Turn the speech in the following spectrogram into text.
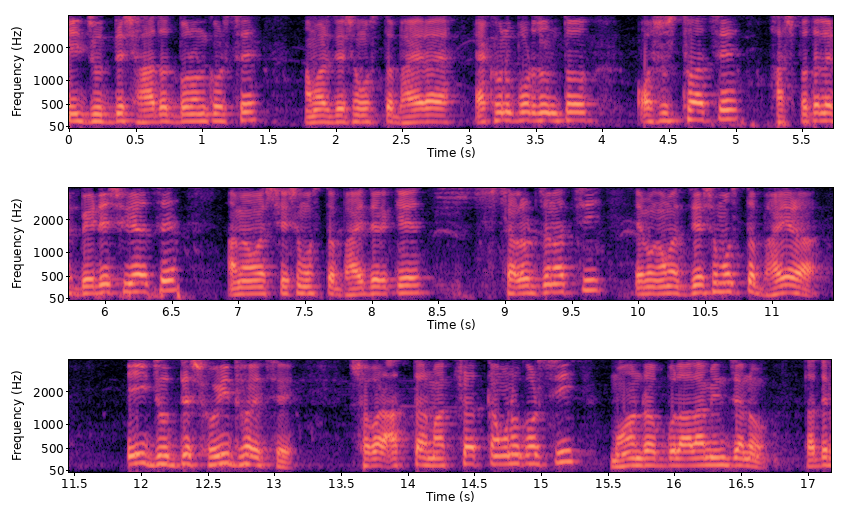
এই যুদ্ধে শাহাদত বরণ করছে, আমার যে সমস্ত ভাইরা এখনও পর্যন্ত অসুস্থ আছে হাসপাতালে বেডে শুয়ে আছে, আমি আমার সে সমস্ত ভাইদেরকে স্যালুট জানাচ্ছি এবং আমার যে সমস্ত ভাইয়েরা এই যুদ্ধে শহীদ হয়েছে, সবার আত্মার মাগফিরাত কামনা করছি, মহান রব্বুল আলমিন যেন তাদের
